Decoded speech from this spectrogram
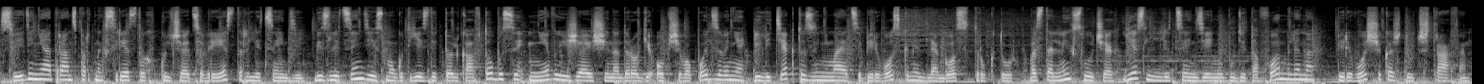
Сведения о транспортных средствах включаются в реестр лицензий. Без лицензии смогут ездить только автобусы, не выезжающие на дороге общего пользования или те, кто занимается перевозками для госструктур. В остальных случаях, если лицензия не будет оформлена, перевозчика ждут штрафы.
